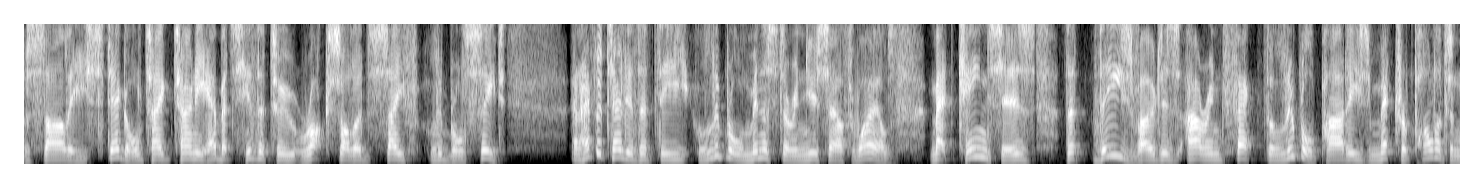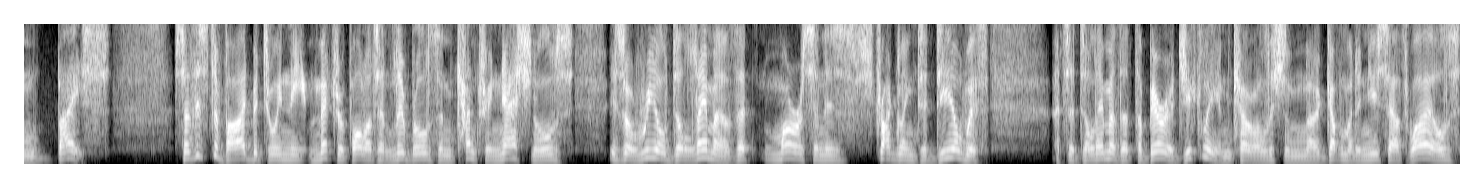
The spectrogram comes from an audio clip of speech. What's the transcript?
Zali Steggall, take Tony Abbott's hitherto rock solid, safe Liberal seat. And I have to tell you that the Liberal minister in New South Wales, Matt Kean, says that these voters are in fact the Liberal Party's metropolitan base. So, this divide between the metropolitan Liberals and country nationals is a real dilemma that Morrison is struggling to deal with. It's a dilemma that the Berejiklian coalition uh, government in New South Wales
